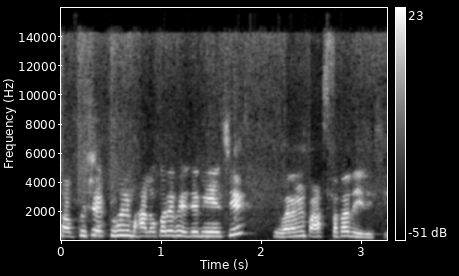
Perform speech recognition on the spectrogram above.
সবকিছু একটুখানি ভালো করে ভেজে নিয়েছি, এবার আমি পাস্তাটা দিয়ে দিচ্ছি।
